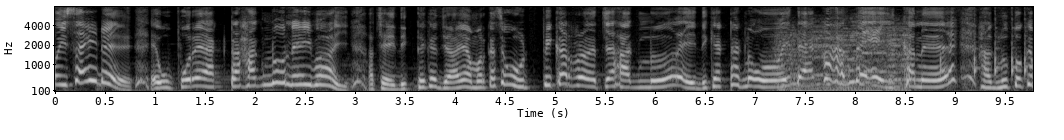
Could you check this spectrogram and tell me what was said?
ওই সাইডে এ উপরে একটা হাগলু নেই ভাই। আচ্ছা এই দিক থেকে যাই, আমার কাছে উড পিকার রয়েছে হাগলু। এইদিকে একটা হাগলু। ওই দেখো হাগলু, এইখানে। হাগলু তোকে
